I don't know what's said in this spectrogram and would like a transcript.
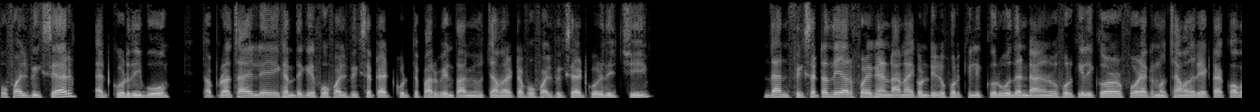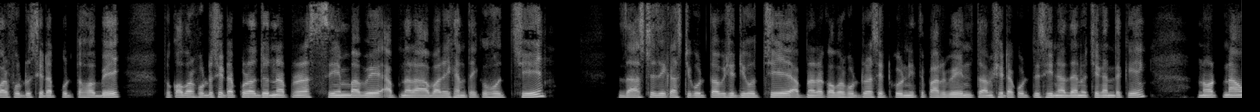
প্রোফাইল ফিক্সার অ্যাড করে দিব। তো আপনারা চাইলে এখান থেকে প্রোফাইল পিকচারটা অ্যাড করতে পারবেন। তো আমি হচ্ছে আমার একটা প্রোফাইল পিকচার অ্যাড করে দিচ্ছি। দেন ফিক্সারটা দেওয়ার পর এখানে ডান আইকনটির উপর ক্লিক করব। দেন ডানের উপর ক্লিক করার পর এখন হচ্ছে আমাদের একটা কভার ফটো সেট করতে হবে। তো কভার ফটো সেট করার জন্য আপনারা সেমভাবে আপনারা আবার এখান থেকে হচ্ছে জাস্ট যে কাজটি করতে হবে সেটি হচ্ছে আপনারা কভার ফটোটা সেট করে নিতে পারবেন। তো আমি সেটা করতেছি না। দেন হচ্ছে এখান থেকে নট নাও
